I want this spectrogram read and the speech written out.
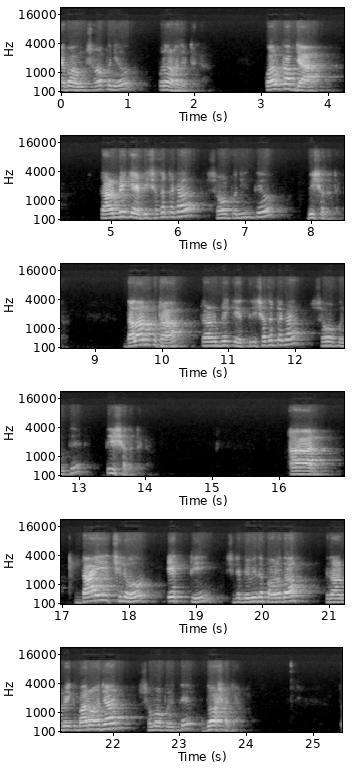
এবং সমাপনীয় পনেরো হাজার টাকা। কল কবজা প্রারম্ভিকে বিশ হাজার টাকা, সমাপনীতেও বিশ হাজার টাকা। দালান কোঠা প্রারম্ভিকে ত্রিশ হাজার টাকা, সমাপনীতে ত্রিশ হাজার টাকা। আর দায় ছিল একটি, সেটা বিবিধ পাওনাদার প্রারম্ভিক বারো হাজার সমাপনীতে দশ হাজার। তো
